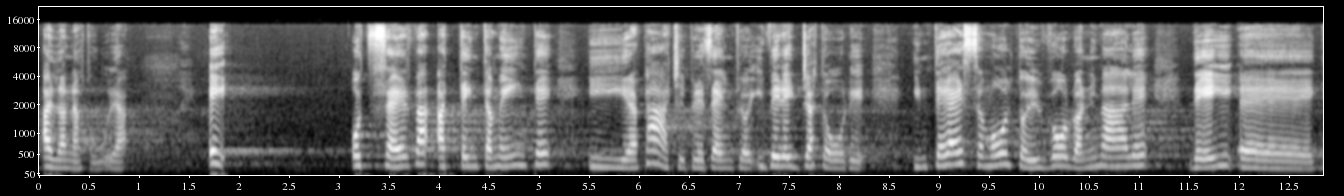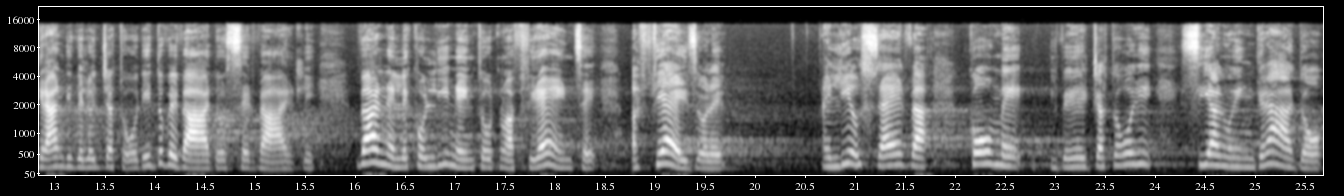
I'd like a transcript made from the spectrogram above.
alla natura e osserva attentamente i rapaci, per esempio, i veleggiatori. Interessa molto il volo animale dei eh, grandi veleggiatori e dove va ad osservarli? Va nelle colline intorno a Firenze, a Fiesole, e lì osserva come i veleggiatori siano in grado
